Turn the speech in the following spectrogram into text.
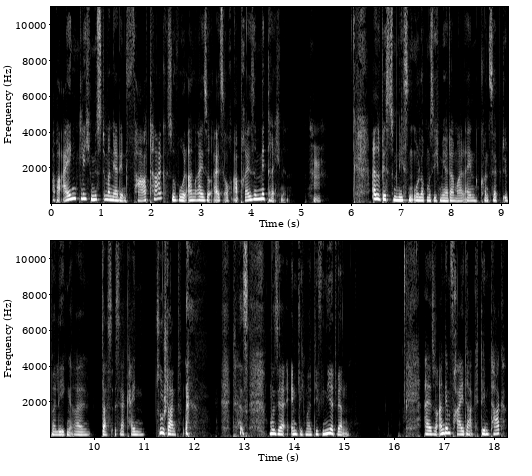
Aber eigentlich müsste man ja den Fahrtag, sowohl Anreise als auch Abreise, mitrechnen. Hm. Also bis zum nächsten Urlaub muss ich mir da mal ein Konzept überlegen. Das ist ja kein Zustand. Das muss ja endlich mal definiert werden. Also an dem Freitag, dem Tag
